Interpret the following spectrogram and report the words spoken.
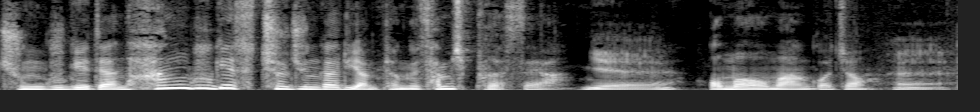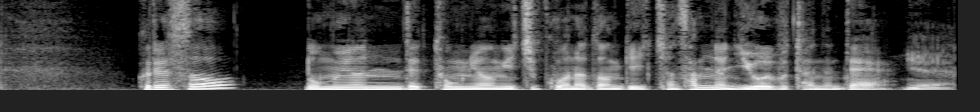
중국에 대한 한국의 수출 증가율이 연평균 30%였어요. 예. 어마어마한 거죠. 예. 그래서 노무현 대통령이 집권하던 게 2003년 2월부터였는데 예.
